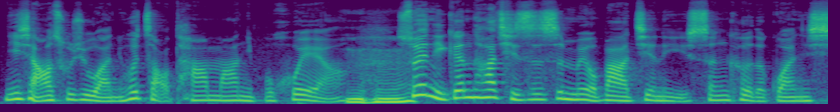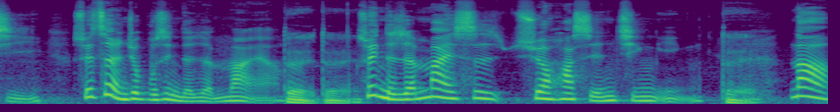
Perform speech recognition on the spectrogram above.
你想要出去玩，你会找他吗？你不会啊。嗯、所以你跟他其实是没有办法建立深刻的关系，所以这人就不是你的人脉啊。对对。所以你的人脉是需要花时间经营。对。那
